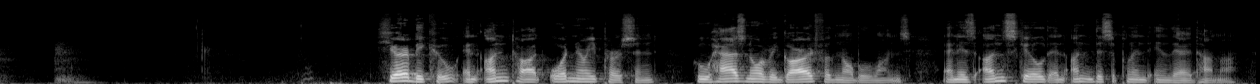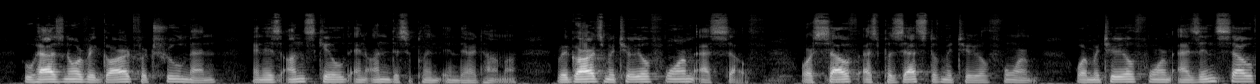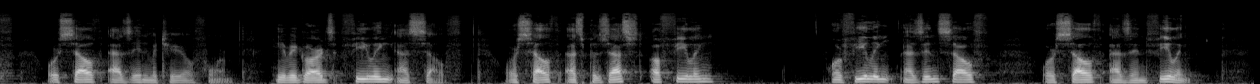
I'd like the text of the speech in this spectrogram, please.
Here, bhikkhu, an untaught ordinary person who has no regard for the noble ones and is unskilled and undisciplined in their dhamma, who has no regard for true men and is unskilled and undisciplined in their dhamma, regards material form as self, or self as possessed of material form, or material form as in self, or self as in material form. He regards feeling as self, or self as possessed of feeling, or feeling as in self, or self as in feeling.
